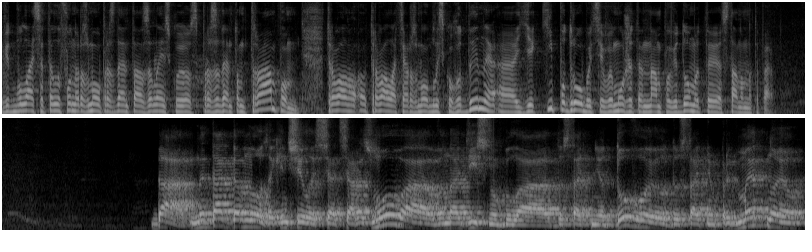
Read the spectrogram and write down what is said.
відбулася телефонна розмова президента Зеленського з президентом Трампом. Тривала, тривала ця розмова близько години. Е, які подробиці ви можете нам повідомити станом на тепер? Да, не так давно закінчилася ця розмова. Вона дійсно була достатньо довгою, достатньо предметною.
